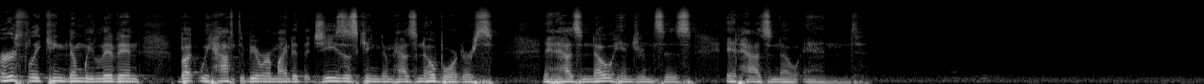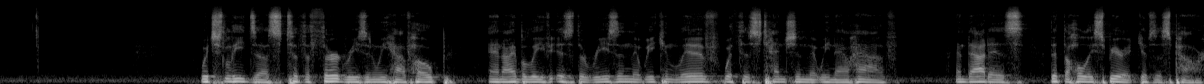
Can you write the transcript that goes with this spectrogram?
earthly kingdom we live in. But we have to be reminded that Jesus' kingdom has no borders, it has no hindrances, it has no end. Which leads us to the third reason we have hope, and I believe is the reason that we can live with this tension that we now have, and that is that the Holy Spirit gives us power.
